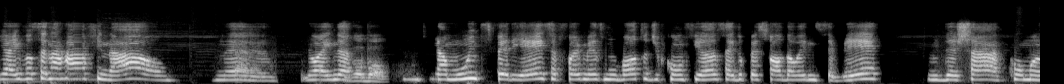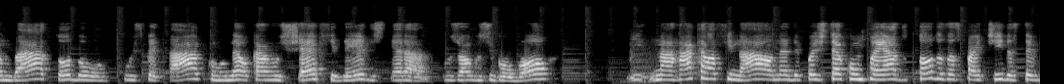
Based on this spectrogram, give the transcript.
e aí você narrar a final, né? Eu ainda não tinha muita experiência, foi mesmo um voto de confiança aí do pessoal da UNCB, me deixar comandar todo o espetáculo, né, o carro-chefe deles, que era os jogos de goalball, e narrar aquela final, né, depois de ter acompanhado todas as partidas, ter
